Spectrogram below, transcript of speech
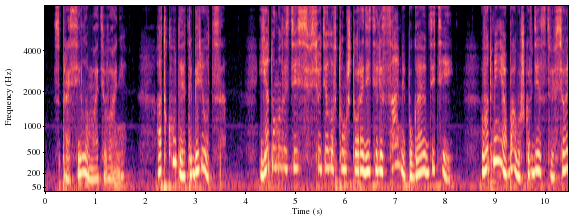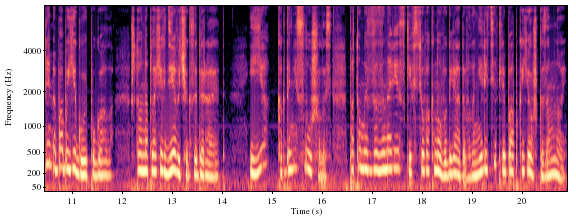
— спросила мать Вани. «Откуда это берется? Я думала, здесь все дело в том, что родители сами пугают детей. Вот меня бабушка в детстве все время бабой Егой пугала, что она плохих девочек забирает. И я, когда не слушалась, потом из-за занавески все в окно выглядывала, не летит ли бабка-ешка за мной.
